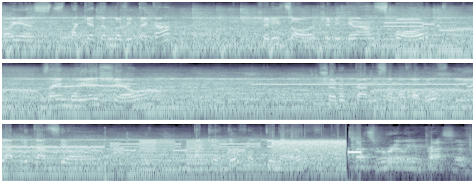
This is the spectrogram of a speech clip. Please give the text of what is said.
To jest z pakietem Nowiteka? Czyli co? Czyli Grand Sport zajmuje się przeróbkami samochodów i aplikacją pakietów od tunerów. That's really impressive.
